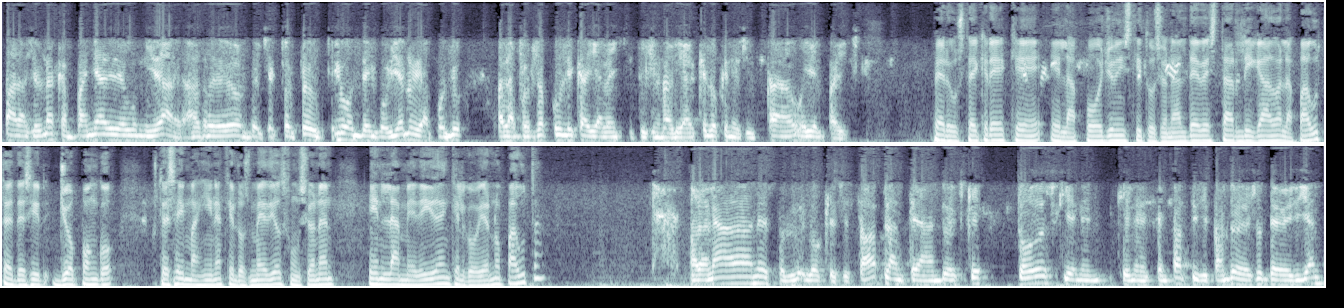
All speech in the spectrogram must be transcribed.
para hacer una campaña de unidad alrededor del sector productivo, del gobierno y de apoyo a la fuerza pública y a la institucionalidad, que es lo que necesita hoy el país. Pero usted cree que el apoyo institucional debe estar ligado a la pauta, es decir, yo pongo, ¿usted se imagina que los medios funcionan en la medida en que el gobierno pauta? Para nada, Néstor, lo que se estaba planteando es que todos quienes, quienes estén participando de eso deberían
